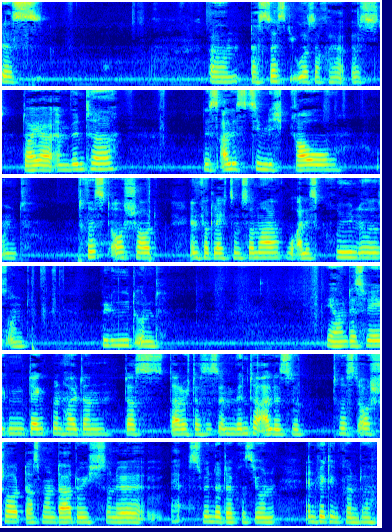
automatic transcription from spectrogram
des, ähm, dass das die Ursache ist. Da ja im Winter das alles ziemlich grau und trist ausschaut im Vergleich zum Sommer, wo alles grün ist und blüht und ja, und deswegen denkt man halt dann, dass dadurch, dass es im Winter alles so trist ausschaut, dass man dadurch so eine Herbst-Winter-Depression entwickeln könnte.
